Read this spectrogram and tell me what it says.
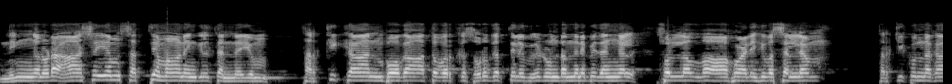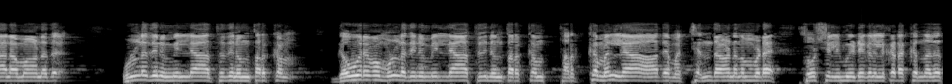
നിങ്ങളുടെ ആശയം സത്യമാണെങ്കിൽ തന്നെയും തർക്കിക്കാൻ പോകാത്തവർക്ക് സ്വർഗത്തിൽ വീടുണ്ടെന്ന് നിബിതങ്ങൾ സൊല്ലാഹു അലഹി വസല്ലം തർക്കിക്കുന്ന കാലമാണത്. ഉള്ളതിനും ഇല്ലാത്തതിനും തർക്കം. ഗൗരവമുള്ളതിനും ഇല്ലാത്തതിനും തർക്കം തർക്കമല്ലാതെ മറ്റെന്താണ് നമ്മുടെ സോഷ്യൽ മീഡിയകളിൽ കിടക്കുന്നത്?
